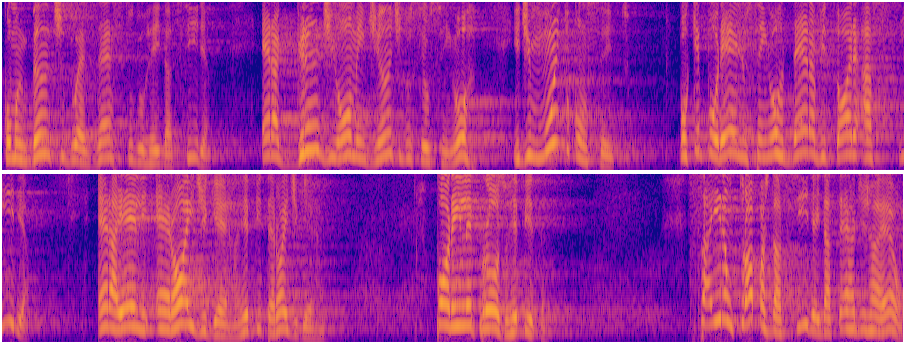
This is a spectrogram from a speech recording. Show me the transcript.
comandante do exército do rei da Síria, era grande homem diante do seu senhor e de muito conceito, porque por ele o Senhor dera vitória à Síria. Era ele herói de guerra, repita, herói de guerra. Porém leproso, repita. Saíram tropas da Síria e da terra de Israel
